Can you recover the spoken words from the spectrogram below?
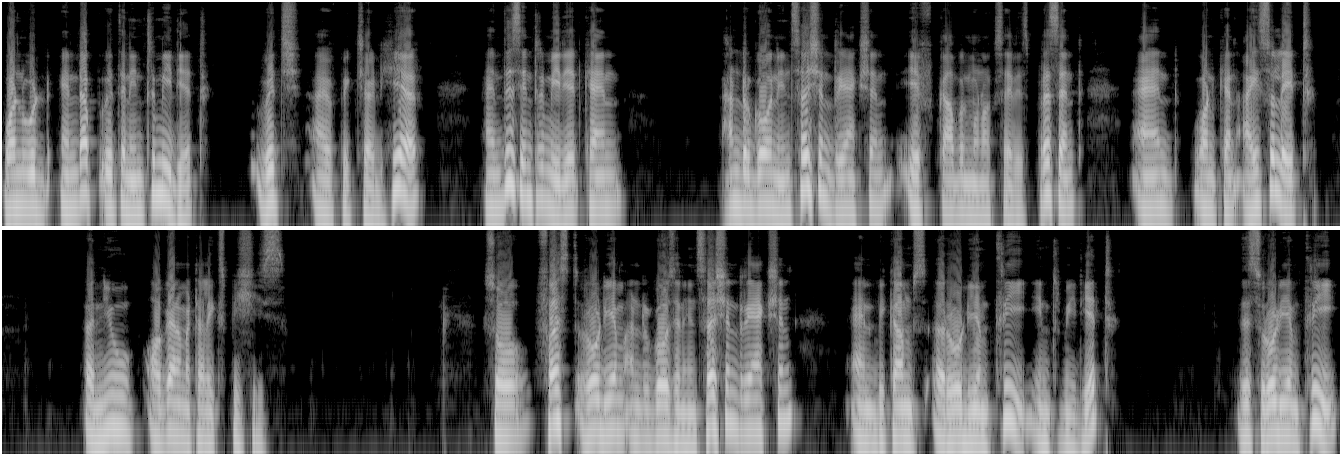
one would end up with an intermediate which I have pictured here and this intermediate can undergo an insertion reaction if carbon monoxide is present and one can isolate a new organometallic species. So, first rhodium undergoes an insertion reaction and becomes a rhodium 3 intermediate. This rhodium 3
